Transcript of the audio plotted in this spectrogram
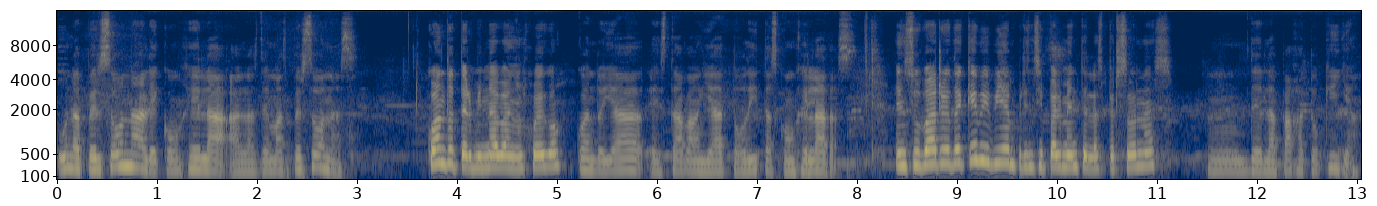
una persona le congela a las demás personas. ¿Cuándo terminaban el juego? Cuando ya estaban ya toditas congeladas. ¿En su barrio de qué vivían principalmente las personas? Mm, de la paja toquilla.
